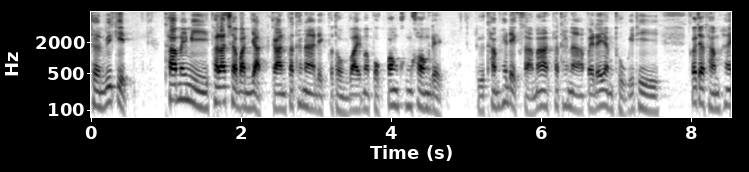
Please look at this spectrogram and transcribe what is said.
ชิญวิกฤต ถ้าไม่มีพระราชบัญญัติการพัฒนาเด็กปฐมวัยมาปกป้องคุ้มครองเด็ก หรือทำให้เด็กสามารถพัฒนาไปได้อย่างถูกวิธี ก็จะทำให้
